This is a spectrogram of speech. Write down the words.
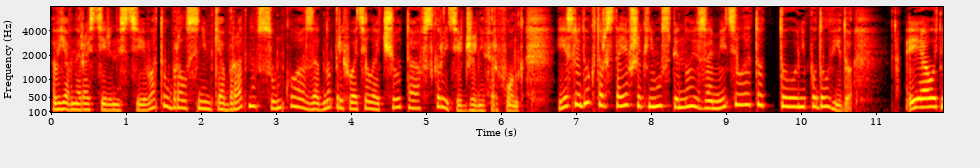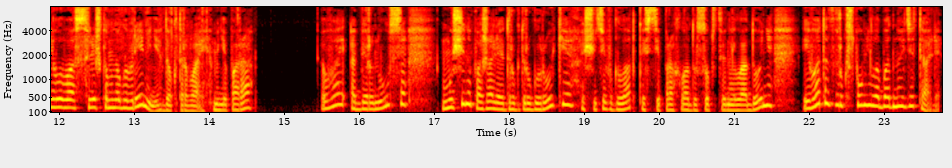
в явной растерянности, и Вата убрал снимки обратно в сумку, а заодно прихватил отчет о вскрытии Дженнифер Фонг. Если доктор, стоявший к нему спиной, заметил это, то не подал виду — «Я отнял у вас слишком много времени, доктор Вай, мне пора». Вай обернулся, мужчины пожали друг другу руки, ощутив гладкость и прохладу собственной ладони, и Ватт вдруг вспомнил об одной детали.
